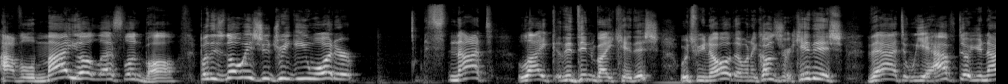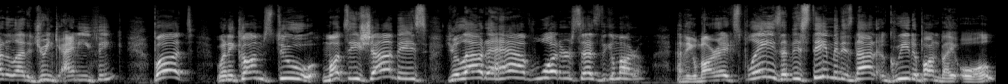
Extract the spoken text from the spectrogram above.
Avol mayo leslan ba, but there's no issue drinking water. It's not like the din by kiddush, which we know that when it comes for kiddush, that we have to, you're not allowed to drink anything. But when it comes to Motzei Shabbos, you're allowed to have water, says the Gemara. And the Gemara explains that this statement is not agreed upon by all.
